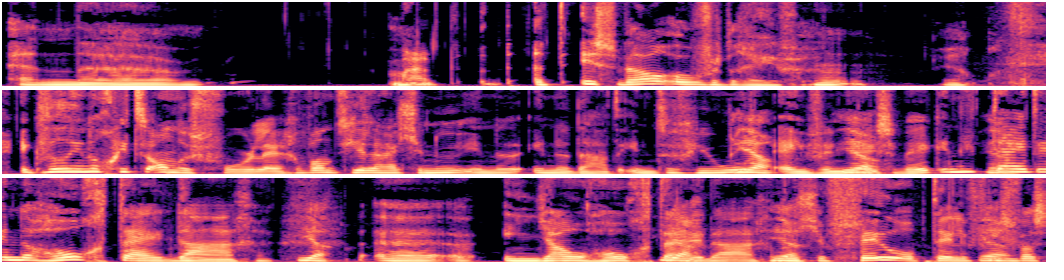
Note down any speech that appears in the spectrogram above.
En... Uh, maar het, het, is wel overdreven. Hm. Ja. Ik wil je nog iets anders voorleggen. Want je laat je nu in de, inderdaad interviewen. Ja. Even in deze week. In die tijd in de hoogtijdagen. Ja. Uh, in jouw hoogtijdagen. Dat je veel op televisie was.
